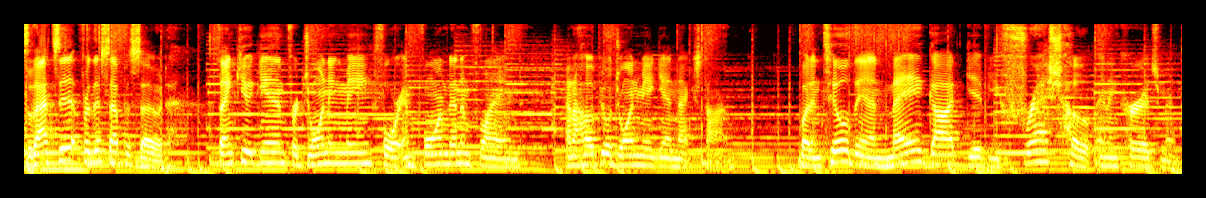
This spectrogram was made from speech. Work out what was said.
So that's it for this episode. Thank you again for joining me for Informed and Inflamed, and I hope you'll join me again next time. But until then, may God give you fresh hope and encouragement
